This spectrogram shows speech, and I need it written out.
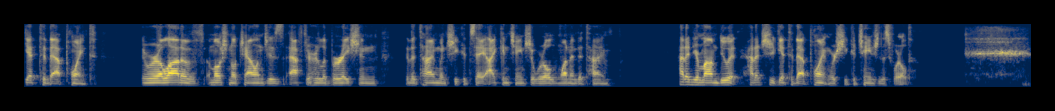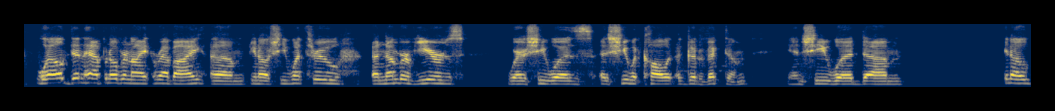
get to that point. There were a lot of emotional challenges after her liberation to the time when she could say, I can change the world one at a time. How did your mom do it? How did she get to that point where she could change this world? Well, didn't happen overnight, Rabbi. Um, you know, she went through a number of years where she was, as she would call it, a good victim. And she would, um, you know,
